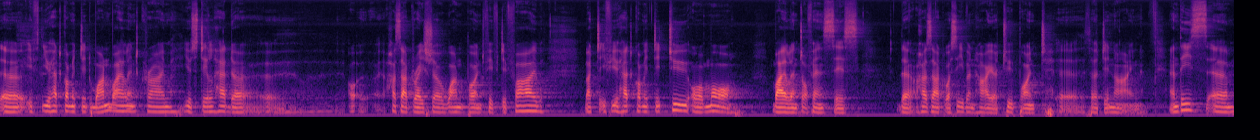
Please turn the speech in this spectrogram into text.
uh, if you had committed one violent crime, you still had a, a hazard ratio 1.55, but if you had committed two or more violent offenses, the hazard was even higher, 2.39. And these um,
